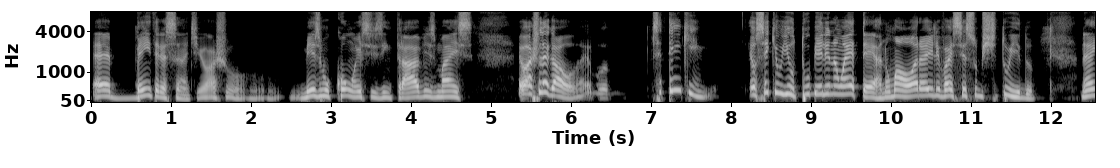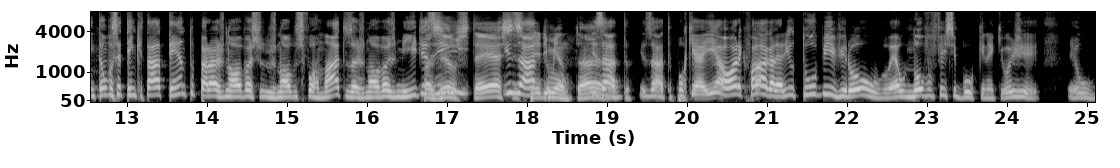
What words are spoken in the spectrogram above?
é bem interessante. Eu acho, mesmo com esses entraves, mas eu acho legal. É, você tem que. Eu sei que o YouTube ele não é eterno, uma hora ele vai ser substituído. Né? Então você tem que estar atento para as novas, os novos formatos, as novas mídias. Fazer e... os testes, exato, experimentar. Exato, né? exato. Porque aí é a hora que fala, ah, galera, YouTube virou é o novo Facebook, né? Que hoje eu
